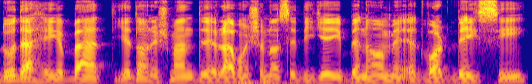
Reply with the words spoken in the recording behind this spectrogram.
دو دهه بعد یه دانشمند روانشناس دیگه به نام ادوارد دیسی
